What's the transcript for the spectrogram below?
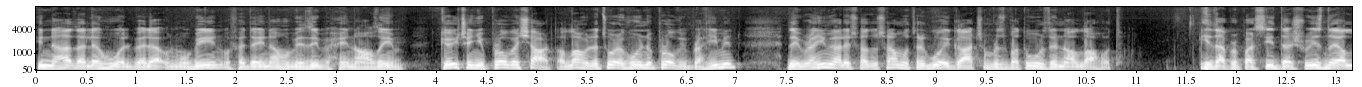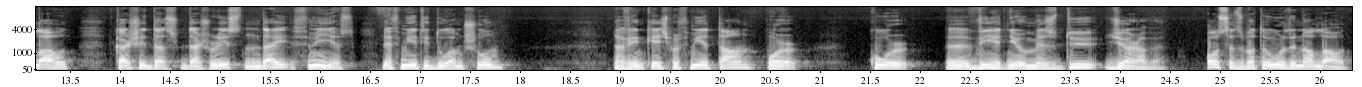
Inna hadha lahuwa al-bala'u al-mubin, wa fadaynahu bi dhibhin 'azim. Kjo ishte një provë e qartë. Allahu i Lartësuar e vuri në provë Ibrahimin, dhe Ibrahimi alejhi salatu ves selam u tregua i gatshëm për të zbatuar urdhrin e Allahut. I dha përparësi dashurisë ndaj Allahut karshi dashurisë ndaj fëmijës. Ne fëmijët i duam shumë, Na vjen keq për fëmijët tanë, por kur vihet njeriu mes dy gjërave, ose të zbatojë urdhrin e Allahut,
